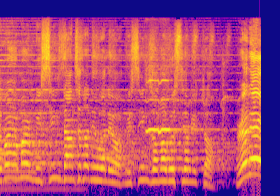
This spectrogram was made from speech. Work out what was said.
এবাৰ আমাৰ মিচিং ডান্স এটা দিব লাগিব মিচিং জনগোষ্ঠীয় নৃত্য। ৰেডি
